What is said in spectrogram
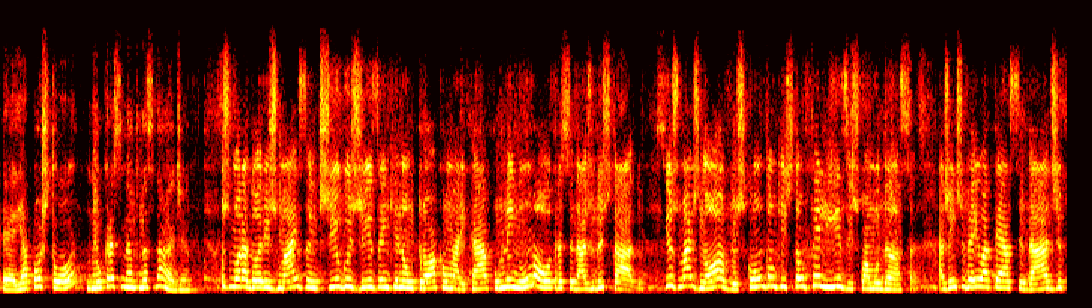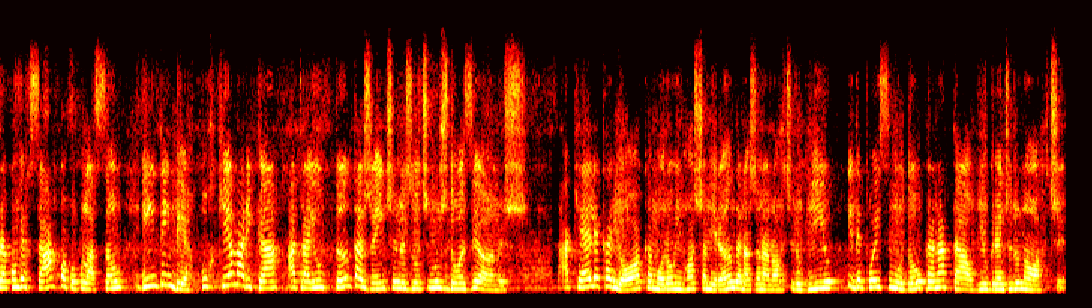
é, e apostou no crescimento da cidade. Os moradores mais antigos dizem que não trocam Maricá por nenhuma outra cidade do estado. E os mais novos contam que estão felizes com a mudança. A gente veio até a cidade para conversar com a população e entender por que Maricá atraiu tanta gente nos últimos 12 anos. A Kelly é carioca, morou em Rocha Miranda, na zona norte do Rio, e depois se mudou para Natal, Rio Grande do Norte.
